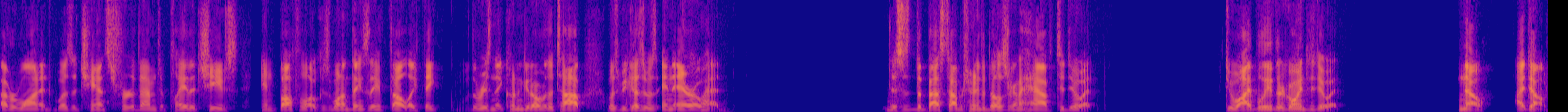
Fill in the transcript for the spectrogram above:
ever wanted was a chance for them to play the Chiefs in Buffalo. Because one of the things they felt like they, the reason they couldn't get over the top was because it was in Arrowhead. This is the best opportunity the Bills are going to have to do it. Do I believe they're going to do it? No, I don't.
